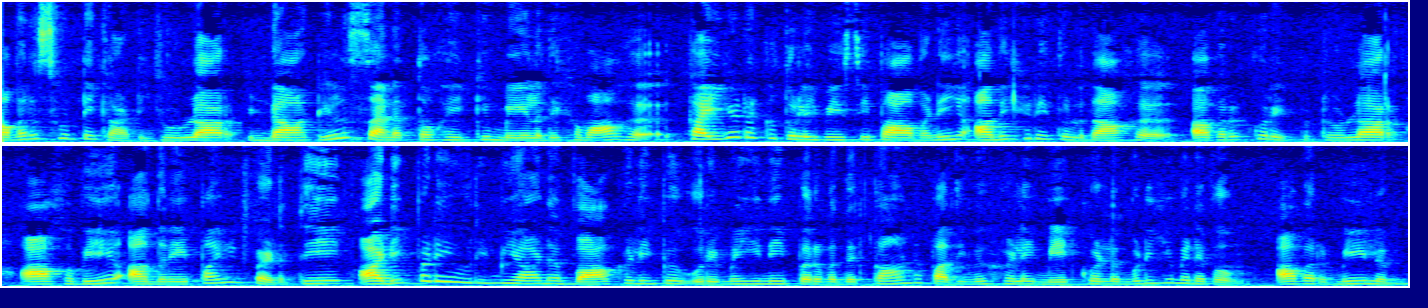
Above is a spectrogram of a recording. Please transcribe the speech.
அவர் சுட்டிக்காட்டியுள்ளார். நாட்டில் சனத்தொகைக்கு மேலதிகமாக கையடக்கு தொலைபேசி பாவனை அதிகரித்துள்ளதாக அவர் குறிப்பிட்டுள்ளார். ஆகவே அதனை பயன்படுத்தி அடிப்படை உரிமையான வாக்களிப்பு உரிமையினை பெறுவதற்கான பதிவுகளை மேற்கொள்ள முடியும் எனவும் அவர் மேலும்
